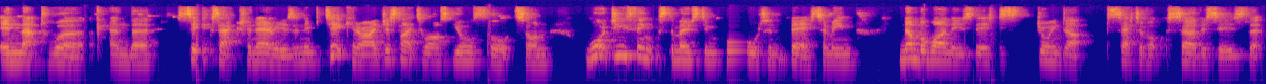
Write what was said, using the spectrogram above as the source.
in that work and the six action areas. And in particular, I'd just like to ask your thoughts on what do you think is the most important bit? I mean, number one is this joined up set of services that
